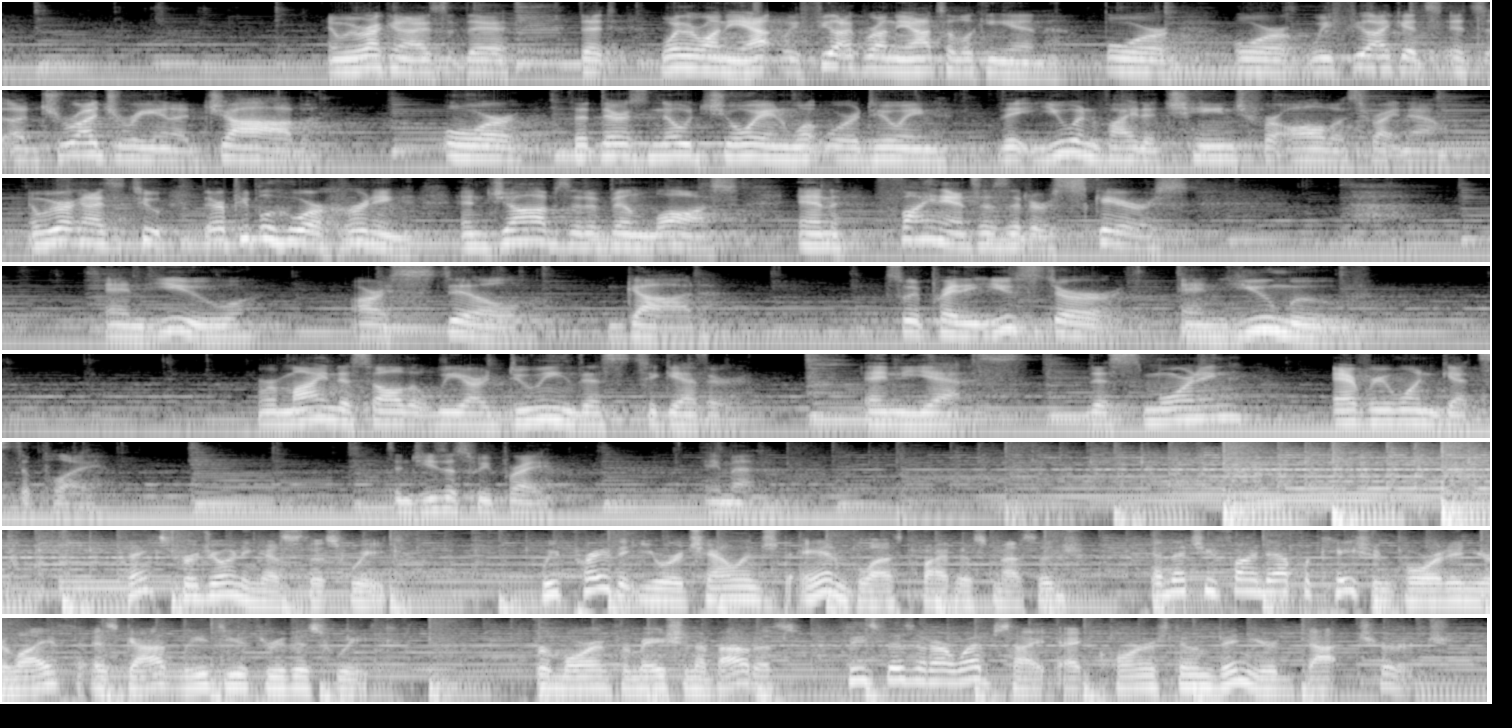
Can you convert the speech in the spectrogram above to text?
And we recognize that, that whether we're on the out, we feel like we're on the outside looking in, or, or we feel like it's, it's a drudgery and a job, or that there's no joy in what we're doing, that you invite a change for all of us right now. And we recognize it too. There are people who are hurting, and jobs that have been lost, and finances that are scarce. And you are still God. So we pray that you stir and you move. Remind us all that we are doing this together. And yes, this morning, everyone gets to play. It's in Jesus we pray. Amen. Thanks for joining us this week. We pray that you are challenged and blessed by this message, and that you find application for it in your life as God leads you through this week. For more information about us, please visit our website at cornerstonevineyard.church.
